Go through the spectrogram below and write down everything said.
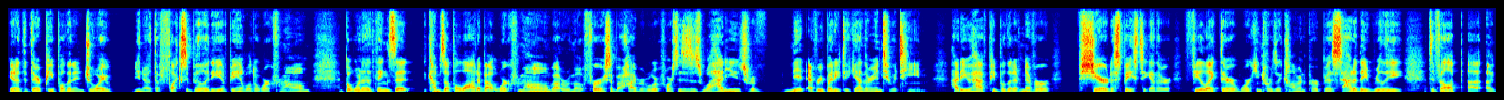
you know, that there are people that enjoy you know the flexibility of being able to work from home but one of the things that comes up a lot about work from home about remote first about hybrid workforces is well how do you sort of knit everybody together into a team? How do you have people that have never shared a space together feel like they're working towards a common purpose? How do they really develop a, a,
